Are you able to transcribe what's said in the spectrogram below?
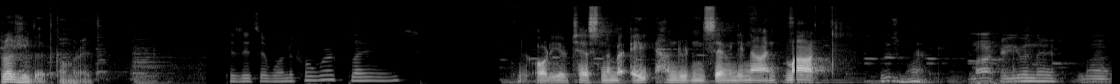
Roger that, comrade. Cause it's a wonderful workplace. Audio test number 879. Mark. Who's Mark? Mark, are you in there? Mark.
